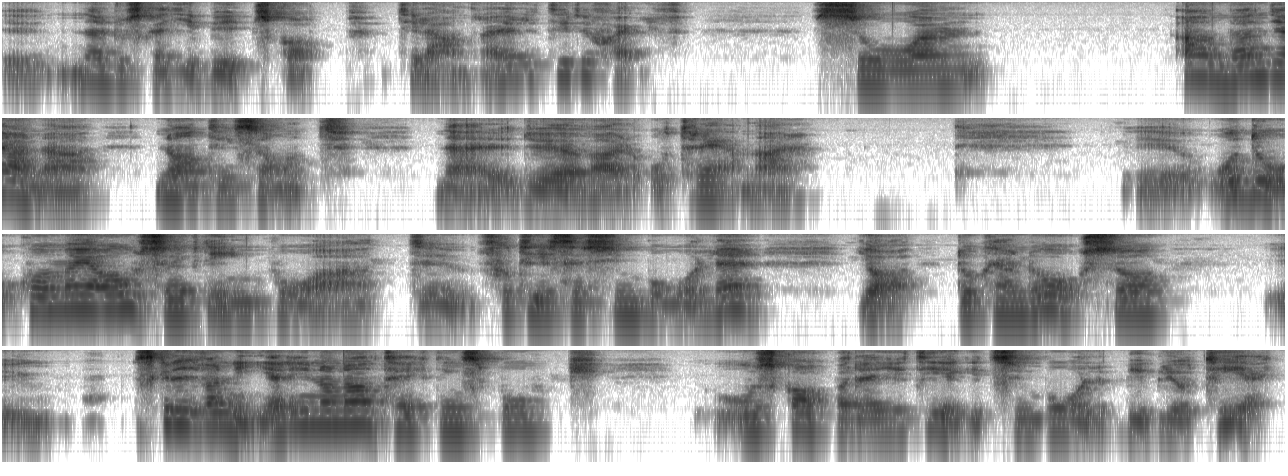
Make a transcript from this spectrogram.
eh, när du ska ge budskap till andra eller till dig själv. Så mm, använd gärna någonting sånt när du övar och tränar. Eh, och då kommer jag osökt in på att eh, få till sig symboler. Ja, då kan du också eh, skriva ner i någon anteckningsbok och skapa dig ett eget symbolbibliotek.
